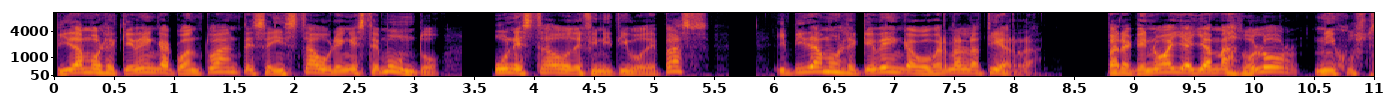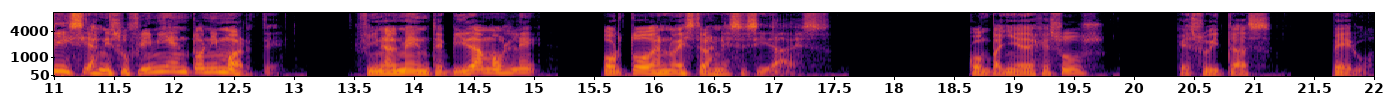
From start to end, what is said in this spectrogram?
Pidámosle que venga cuanto antes e instaure en este mundo un estado definitivo de paz, y pidámosle que venga a gobernar la tierra, para que no haya ya más dolor, ni injusticias, ni sufrimiento, ni muerte. Finalmente, pidámosle por todas nuestras necesidades. Compañía de Jesús, Jesuitas, Perú.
